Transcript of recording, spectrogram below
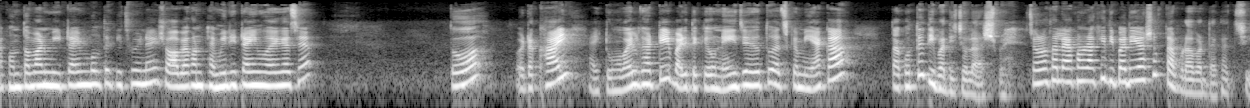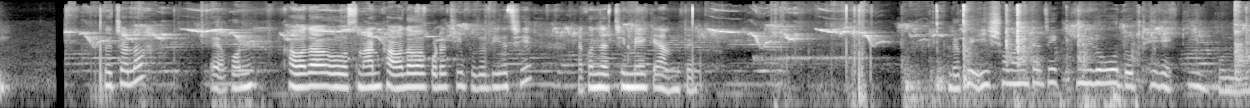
এখন তো আমার মি টাইম বলতে কিছুই নেই, সব এখন ফ্যামিলি টাইম হয়ে গেছে। তো ওটা খাই একটু মোবাইল ঘাঁটি, বাড়িতে কেউ নেই যেহেতু, আজকে আমি একা। তা করতে দীপাদি চলে আসবে। চলো তাহলে এখন রাখি, দীপাদি আসুক, তারপর আবার দেখাচ্ছি। তো চলো, এখন খাওয়া দাওয়া ও স্নান খাওয়া দাওয়া করেছি, পুজো দিয়েছি। এখন যাচ্ছি মেয়েকে আনতে। দেখো, এই সময়টা যে কি রোদ ওঠে, কি বলব।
